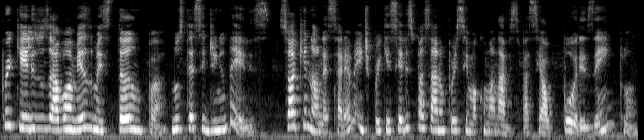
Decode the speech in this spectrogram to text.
porque eles usavam a mesma estampa nos tecidinhos deles. Só que não necessariamente, porque se eles passaram por cima com uma nave espacial, por exemplo,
